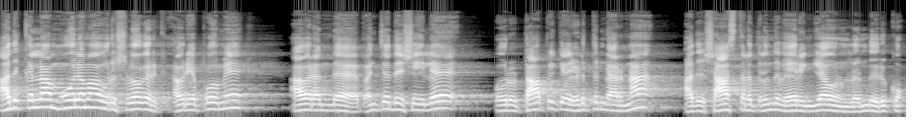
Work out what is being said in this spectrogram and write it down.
அதுக்கெல்லாம் மூலமாக ஒரு ஸ்லோகம் இருக்குது அவர் எப்போவுமே அவர் அந்த பஞ்சதசியில் ஒரு டாப்பிக்கை எடுத்துட்டார்னா அது சாஸ்திரத்துலேருந்து வேறு எங்கேயா ஒன்றுலேருந்து இருக்கும்.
